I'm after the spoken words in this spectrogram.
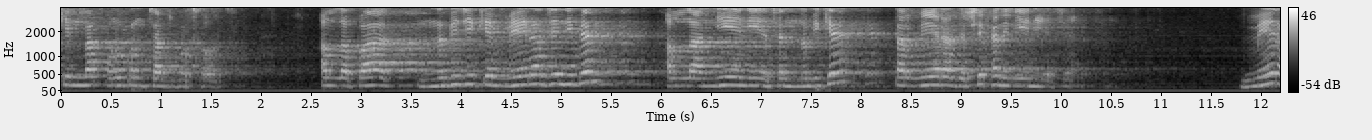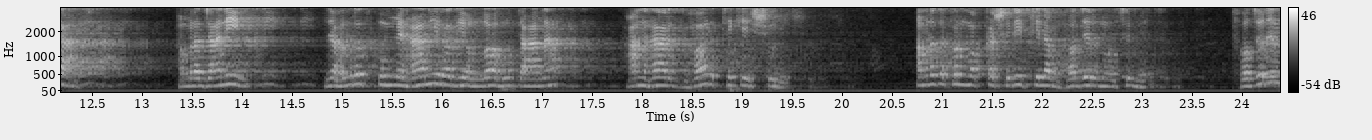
কিংবা উনপঞ্চাশ বছর, আল্লাহ পাক নবীজিকে মেয়েরা যে নিবেন, আল্লাহ নিয়ে নিয়েছেন নবীকে, তার মেয়েরা যে সেখানে নিয়ে নিয়েছেন। মেয়েরাজ আমরা জানি যে হজরত উম্মেহানি রদি আল্লাহ তানা আনহার ঘর থেকে শুরু। আমরা যখন মক্কা শরীফ ছিলাম হজের মৌসুমে, ফজরের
